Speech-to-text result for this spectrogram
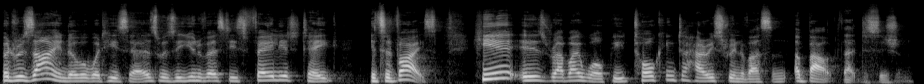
but resigned over what he says was the university's failure to take its advice. Here is Rabbi Wolpe talking to Hari Sreenivasan about that decision.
